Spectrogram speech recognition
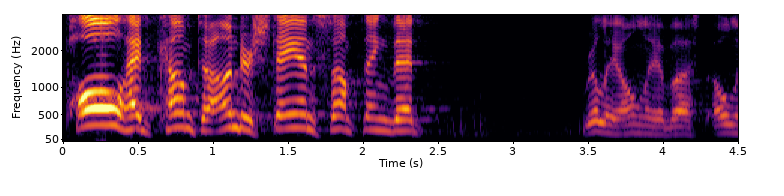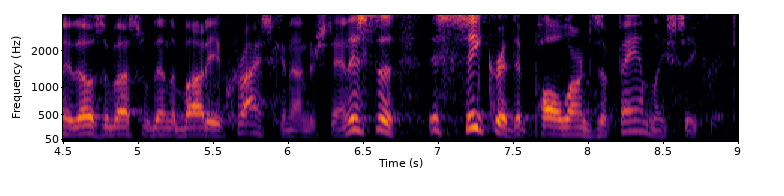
Paul had come to understand something that really only, of us, only those of us within the body of Christ can understand. This, is a, this secret that Paul learns a family secret.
